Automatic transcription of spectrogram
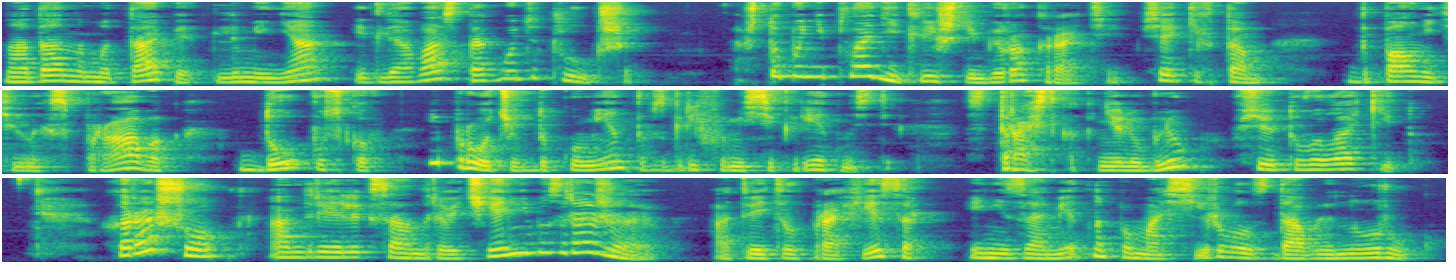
на данном этапе для меня и для вас так будет лучше, чтобы не плодить лишней бюрократии, всяких там дополнительных справок, допусков и прочих документов с грифами секретности. Страсть, как не люблю, всю эту волокиту. «Хорошо, Андрей Александрович, я не возражаю», – ответил профессор и незаметно помассировал сдавленную руку.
